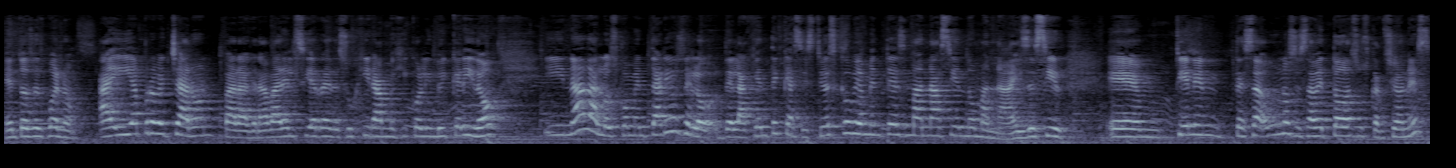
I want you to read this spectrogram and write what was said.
Entonces, bueno, ahí aprovecharon para grabar el cierre de su gira México Lindo y Querido. Y nada, los comentarios de, lo, de la gente que asistió es que obviamente es maná siendo maná, es decir, em, tienen, uno se sabe todas sus canciones,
